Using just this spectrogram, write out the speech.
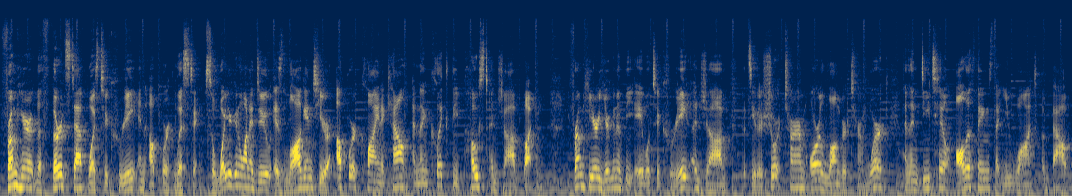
From here, the third step was to create an Upwork listing. So what you're gonna wanna do is log into your Upwork client account and then click the Post a Job button. From here, you're gonna be able to create a job that's either short-term or longer-term work, and then detail all the things that you want about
